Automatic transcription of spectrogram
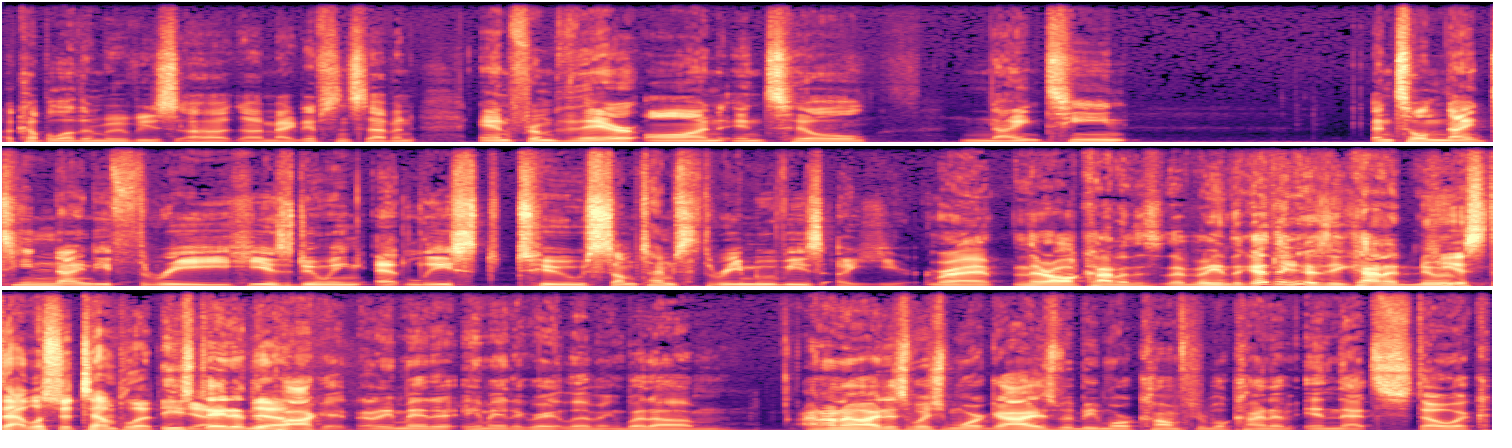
a couple other movies, uh, uh, Magnificent Seven, and from there on until 19 until 1993, he is doing at least two, sometimes three movies a year. Right, and they're all kind of. This. I mean, the good thing is he kind of knew He he, established a template. He stayed in the Yeah. pocket, and he made it. He made a great living. But um, I don't know. I just wish more guys would be more comfortable, kind of in that stoic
